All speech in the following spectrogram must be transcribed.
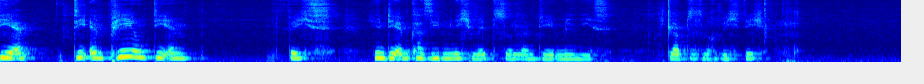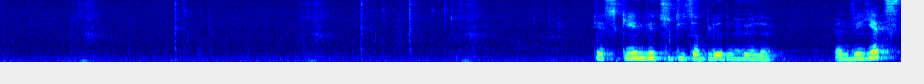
die, die MP und die M. Ich nehme die MK7 nicht mit, sondern die Minis. Ich glaube, das ist noch wichtig. Jetzt gehen wir zu dieser blöden Höhle. Wenn wir jetzt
